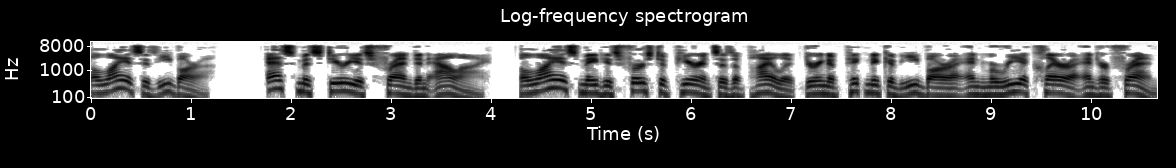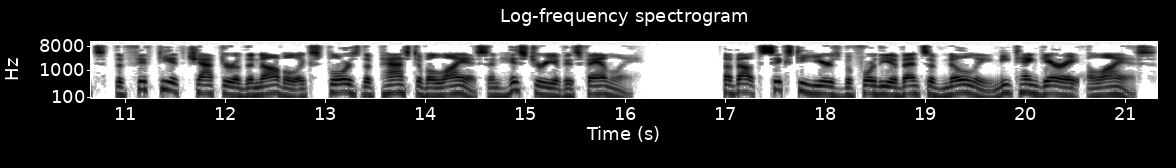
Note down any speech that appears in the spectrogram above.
Elias is Ibarra's mysterious friend and ally. Elias made his first appearance as a pilot during a picnic of Ibarra and Maria Clara and her friends. The 50th chapter of the novel explores the past of Elias and history of his family. About 60 years before the events of Noli Me Tangere, Elias'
